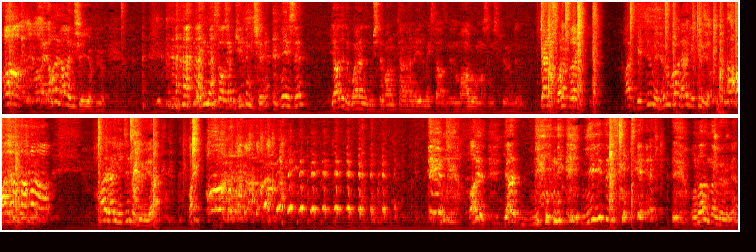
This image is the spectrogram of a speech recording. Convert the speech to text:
Aa, hala aynı şeyi yapıyor. Elmex alacağım girdim içeri. Neyse. Ya dedim bayan dedim işte bana bir tane hani Elmex lazım dedim. Mavi olmasını istiyorum dedim. Gelmiş bana sarı getiriyor. Hayır getirme diyorum hala getiriyor. Hala getirme. Hala getirme diyor ya. Hayır. Hayır. Ya niye getiriyorsun ki? Onu anlamıyorum ya.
